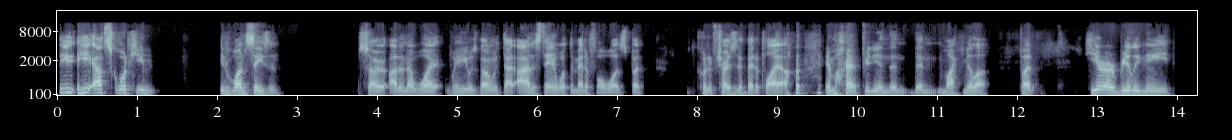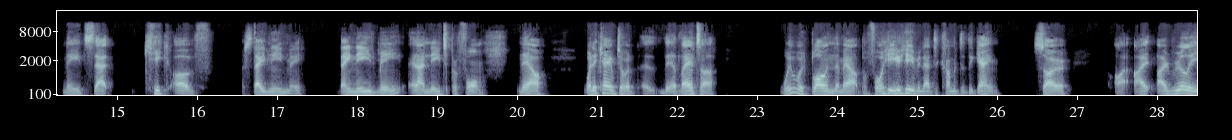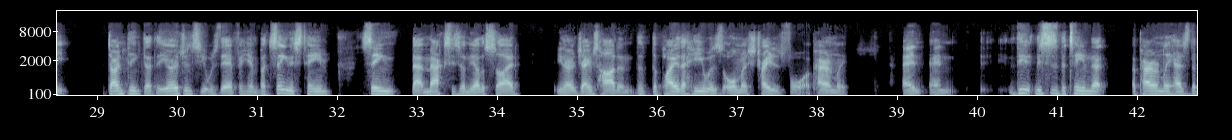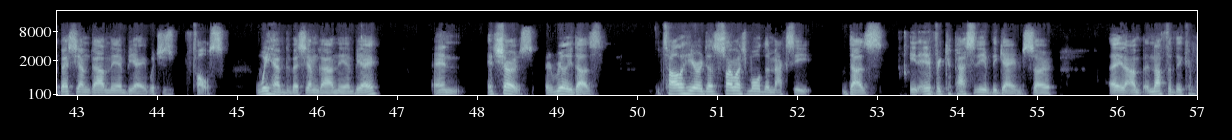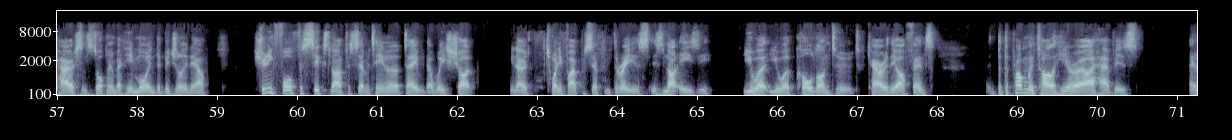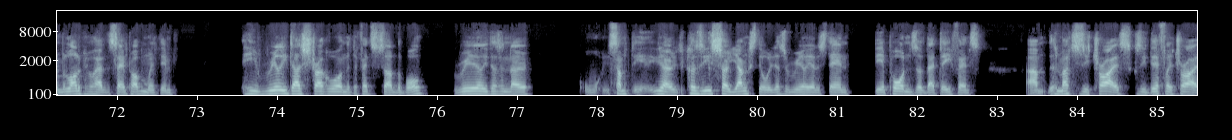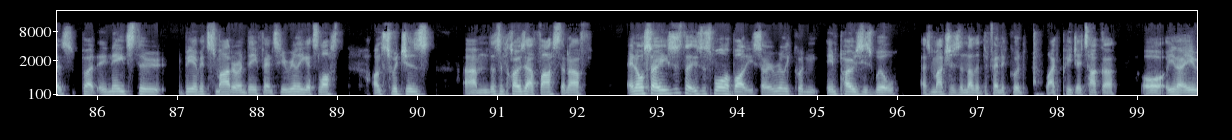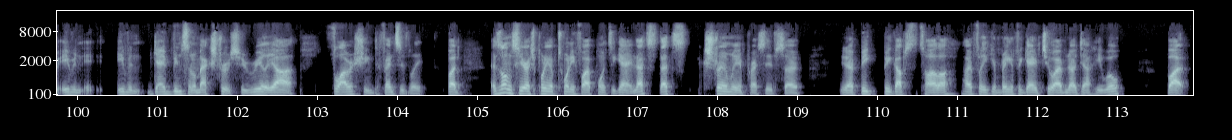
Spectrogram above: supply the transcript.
he, he outscored him in one season. So I don't know why where he was going with that. I understand what the metaphor was, but could have chosen a better player, in my opinion, than than Mike Miller. But Herro really need needs that kick of they need me. They need me and I need to perform. Now, when it came to uh, the Atlanta, we were blowing them out before he even had to come into the game. So I, I, I really don't think that the urgency was there for him. But seeing this team, seeing that Max is on the other side, you know, James Harden, the, the player that he was almost traded for, apparently. And and th- this is the team that apparently has the best young guard in the NBA, which is false. We have the best young guy in the NBA. And it shows. It really does. Tyler Herro does so much more than Maxey does in every capacity of the game. So uh, enough of the comparisons. Talking about him more individually now. Shooting four for six, nine for seventeen on a day that we shot, you know, twenty five percent from three is is not easy. You were you were called on to to carry the offense, but the problem with Tyler Herro I have is, and a lot of people have the same problem with him. He really does struggle on the defensive side of the ball. Really doesn't know something, you know, because he's so young still. He doesn't really understand the importance of that defense um, as much as he tries, because he definitely tries, but he needs to be a bit smarter on defense. He really gets lost on switches, um, doesn't close out fast enough, and also he's just a, he's a smaller body, so he really couldn't impose his will as much as another defender could, like PJ Tucker or you know even even Gabe Vincent or Max Strus, who really are flourishing defensively. But as long as Herro's putting up 25 points a game, that's that's extremely impressive. So, you know, big big ups to Tyler. Hopefully, he can bring it for game two. I have no doubt he will. But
